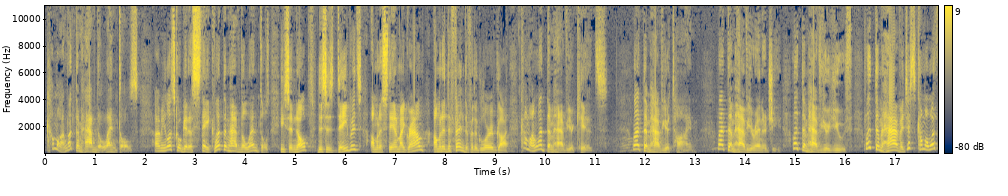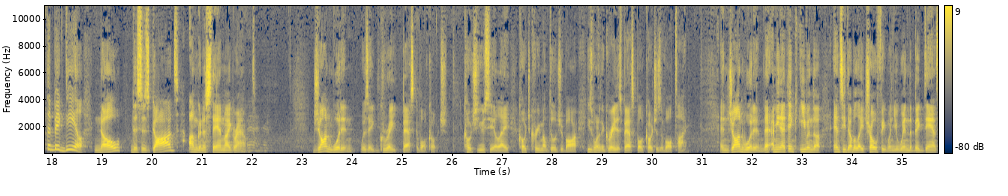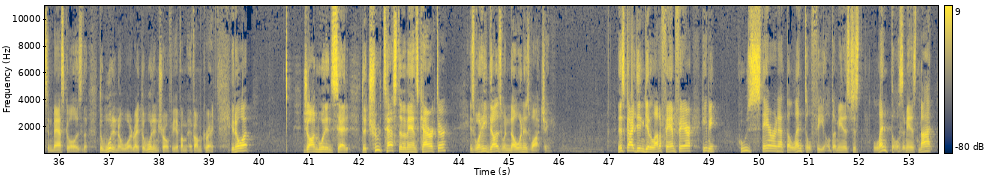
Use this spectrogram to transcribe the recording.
Come on, let them have the lentils. I mean, let's go get a steak. Let them have the lentils. He said, No, this is David's. I'm going to stand my ground. I'm going to defend it for the glory of God. Come on, let them have your kids. Let them have your time. Let them have your energy. Let them have your youth. Let them have it. Just come on, what's the big deal? No, this is God's. I'm going to stand my ground. John Wooden was a great basketball coach coached UCLA, coached Kareem Abdul Jabbar. He's one of the greatest basketball coaches of all time. And John Wooden, I mean, I think even the NCAA trophy when you win the big dance in basketball is the, the Wooden Award, right? The Wooden Trophy, if I'm, if I'm correct. You know what? John Wooden said, The true test of a man's character is what he does when no one is watching. This guy didn't get a lot of fanfare. He I mean, who's staring at the lentil field? I mean, it's just lentils. I mean, it's not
